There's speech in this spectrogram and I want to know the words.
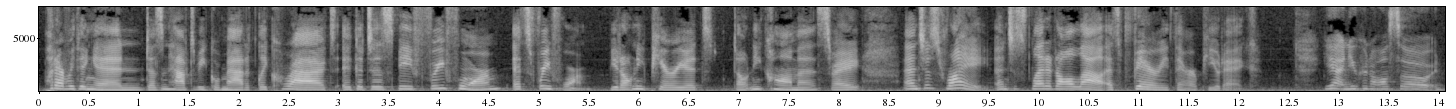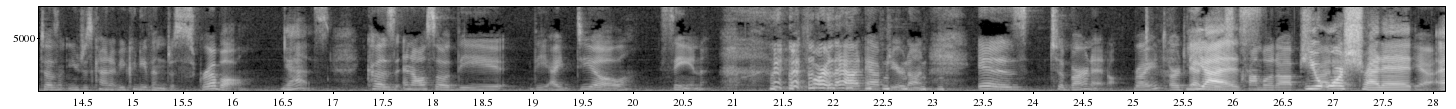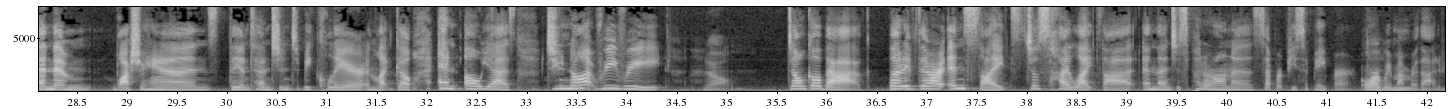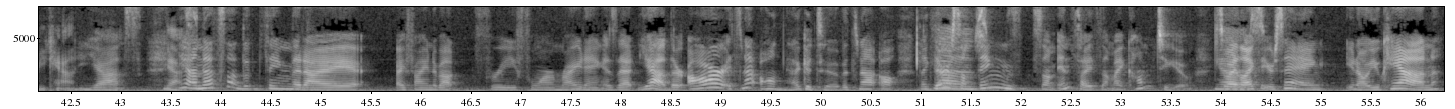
put everything in. Doesn't have to be grammatically correct. It could just be free form. It's free form. You don't need periods, don't need commas, right? And just write and just let it all out. It's very therapeutic. Yeah, and you can also it doesn't you just kind of you can even just scribble Yes. because and also the the ideal scene for that after you're done is to burn it, right? Or Yes. crumble it up. You shred or it. shred it Yeah. and then wash your hands, the intention to be clear and let go. And oh yes, do not reread. no. Don't go back. But if there are insights, just highlight that and then just put it on a separate piece of paper or remember that if you can. Yes. Yes. Yeah, and that's not the thing that I I find about free form writing is that yeah, there are it's not all negative. It's not all like there are some things, some insights that might come to you. So I like that you're saying, you know, you can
